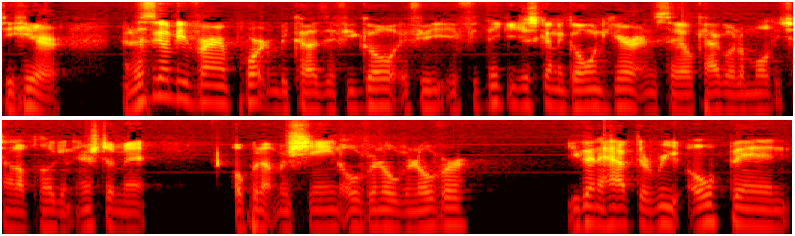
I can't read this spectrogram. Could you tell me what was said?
to here. And this is going to be very important because if you go, if you if you think you're just going to go in here and say, okay, I go to multi-channel plugin instrument, open up Maschine over and over and over, you're going to have to reopen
